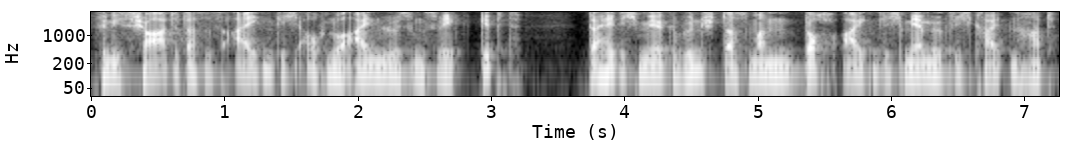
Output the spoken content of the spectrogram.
finde ich es schade, dass es eigentlich auch nur einen Lösungsweg gibt. Da hätte ich mir gewünscht, dass man doch eigentlich mehr Möglichkeiten hat,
